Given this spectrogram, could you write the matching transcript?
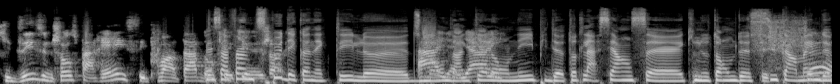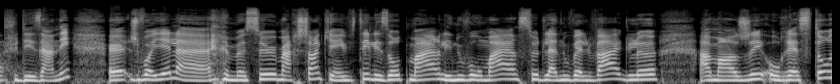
qu'ils disent une chose pareille, c'est épouvantable. Mais ça fait un petit peu déconnecté là, du monde dans lequel on est, puis de toute la science euh, qui nous tombe dessus quand même depuis des années. Euh, je voyais la Monsieur Marchand qui a invité les autres maires, les nouveaux maires, ceux de la nouvelle vague, là, à manger au resto.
